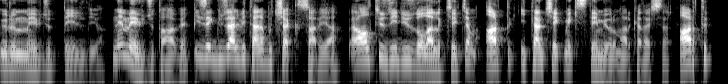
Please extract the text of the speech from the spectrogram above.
Ürün mevcut değil diyor. Ne mevcut abi? Bize güzel bir tane bıçak sar ya. 600-700 dolarlık çekeceğim. Artık item çekmek istemiyorum arkadaşlar. Artık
